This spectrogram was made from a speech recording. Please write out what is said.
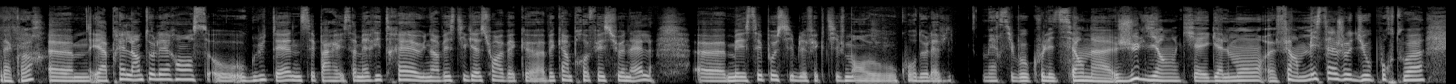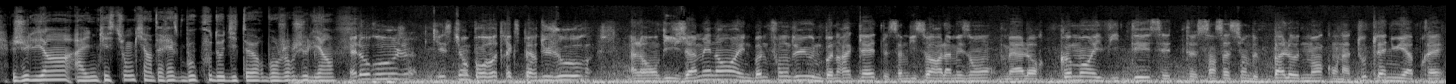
D'accord. et après l'intolérance au, gluten, c'est pareil, ça mériterait une investigation avec avec un professionnel, mais c'est possible effectivement au, cours de la vie. Merci beaucoup Laetitia. On a Julien qui a également euh, fait un message audio pour toi. Julien a une question qui intéresse beaucoup d'auditeurs. Bonjour Julien. Hello Rouge, question pour votre expert du jour. Alors on dit jamais non à une bonne fondue ou une bonne raclette le samedi soir à la maison, mais alors comment éviter cette sensation de ballonnement qu'on a toute la nuit après?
